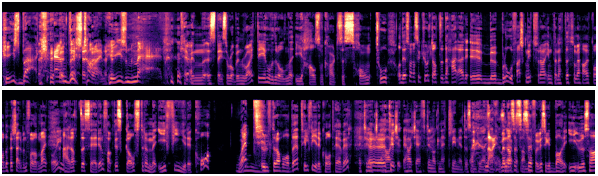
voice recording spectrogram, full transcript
He's back, and this time he's mad. Kevin Spacey og Robin Wright i hovedrollene i House of Cards sesong to. Og det som er ganske kult, at det her er eh, blodfersk nytt fra internettet som jeg har på skjermen foran meg, er at serien faktisk skal strømme i 4K. What? Ultra HD til 4K-TV-er. Jeg, jeg, har Eh, ikke, jeg har ikke heftig nok nettlinje til sånt. uansett, Nei, så men det er altså, akkurat selvfølgelig sikkert bare i USA,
